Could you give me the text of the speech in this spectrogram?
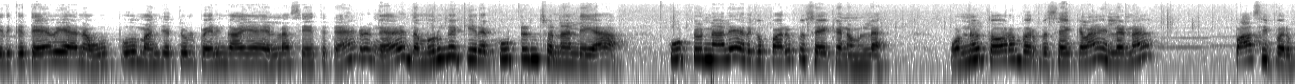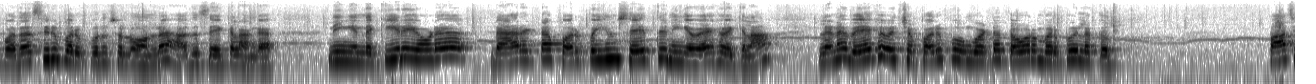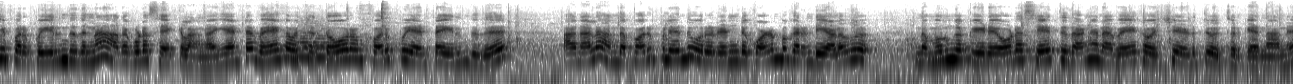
இதுக்கு தேவையான உப்பு மஞ்சத்தூள் பெருங்காயம் எல்லாம் சேர்த்துட்டேன். அப்புறங்க இந்த முருங்கைக்கீரை கூட்டுன்னு சொன்னேன் இல்லையா? கூட்டுன்னாலே அதுக்கு பருப்பு சேர்க்கணும்ல. ஒன்று பருப்பு சேர்க்கலாம் இல்லைன்னா பாசிப்பருப்பு அதாவது சிறு பருப்புன்னு சொல்லுவோம்ல அது சேர்க்கலாங்க. நீங்கள் இந்த கீரையோட டைரெக்டாக பருப்பையும் சேர்த்து நீங்கள் வேக வைக்கலாம். இல்லைன்னா வேக வச்ச பருப்பு உங்கள்கிட்ட துவரம் பருப்பு இல்லை தொ பாசிப்பருப்பு இருந்ததுன்னா அதை கூட சேர்க்கலாங்க. என்கிட்ட வேக வச்ச தோரம் பருப்பு என்கிட்ட இருந்தது. அதனால் அந்த பருப்புலேருந்து ஒரு ரெண்டு குழம்பு கரண்டி அளவு இந்த முருங்கைக்கீரையோட சேர்த்து தாங்க நான் வேக வச்சு எடுத்து வச்சுருக்கேன் நான்.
